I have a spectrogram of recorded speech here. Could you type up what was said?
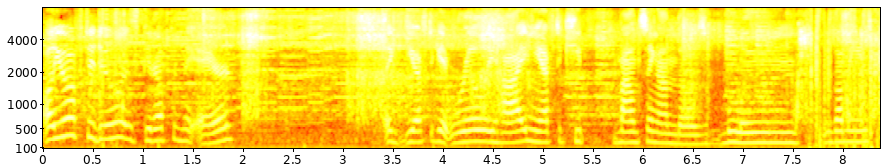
All you have to do is get up in the air. Like, you have to get really high, and you have to keep bouncing on those balloon gummies.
